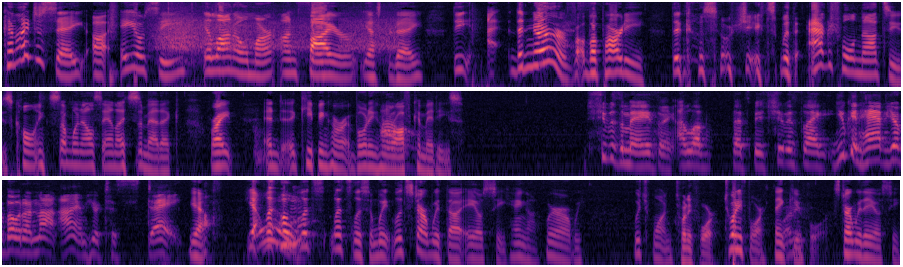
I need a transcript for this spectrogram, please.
can I just say, uh, AOC Ilhan Omar on fire yesterday. The uh, the nerve of a party that associates with actual Nazis calling someone else anti-Semitic, right, and uh, keeping her voting her off committees. She was amazing. I love that speech. She was like, "You can have your vote or not. I am here to stay." Yeah, yeah. Let, oh, let's let's listen. Wait, let's start with uh, AOC. Hang on, where are we? Which one? 24. 24. Thank 24. you. Start with AOC.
